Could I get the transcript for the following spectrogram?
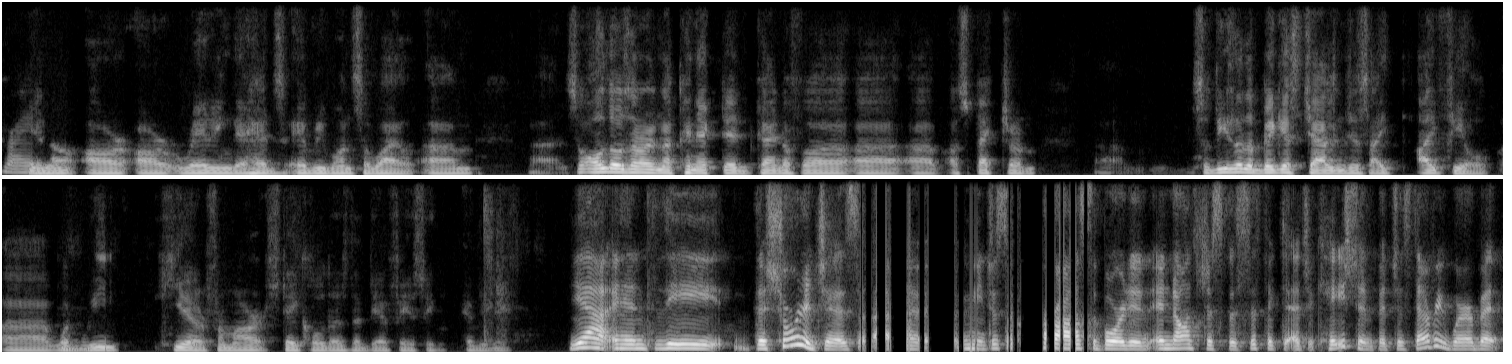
right. you know are are rearing their heads every once in a while. Um, uh, so all those are in a connected kind of a, a, a spectrum. Um, so these are the biggest challenges I I feel uh, what mm-hmm. we hear from our stakeholders that they're facing every day. Yeah, and the the shortages. Uh, I mean, just across the board, and, and not just specific to education, but just everywhere. But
